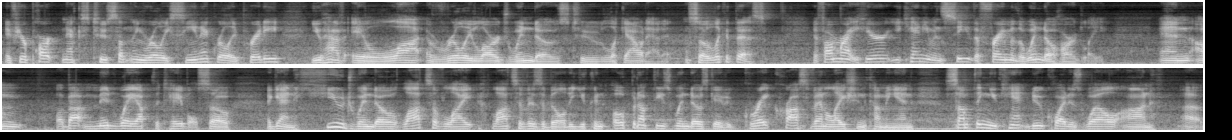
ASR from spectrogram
if you're parked next to something really scenic, really pretty, you have a lot of really large windows to look out at it. So look at this. If I'm right here, you can't even see the frame of the window hardly. And I'm about midway up the table. So Again, huge window, lots of light, lots of visibility. You can open up these windows, get a great cross ventilation coming in, something you can't do quite as well on uh,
